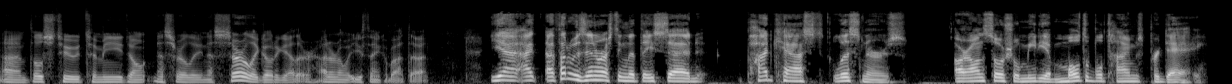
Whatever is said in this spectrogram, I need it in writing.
Um, those two, to me, don't necessarily necessarily go together. I don't know what you think about that. Yeah, I, I thought it was interesting that they said podcast listeners are on social media multiple times per day.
